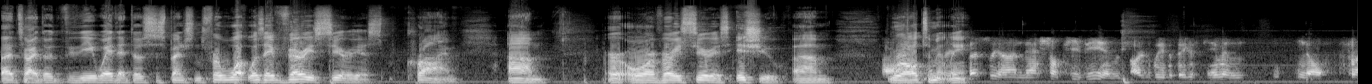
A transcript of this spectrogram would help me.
uh, sorry, the, the way that those suspensions for what was a very serious crime um, or, or a very serious issue um, were Uh, ultimately. especially on national TV and arguably the biggest game in you know for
